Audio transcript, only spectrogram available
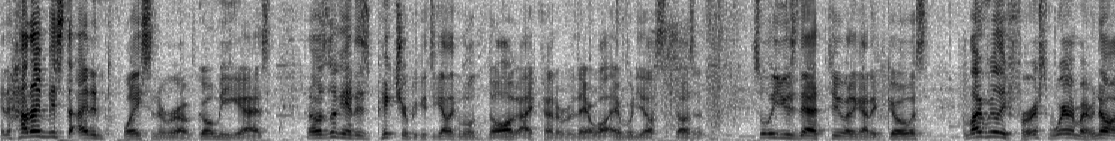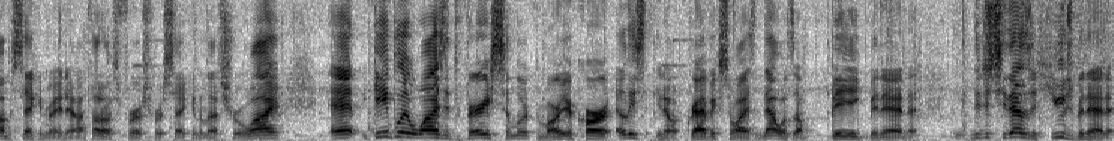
And how did I miss the item twice in a row? Go me, guys. I was looking at his picture because he got like a little dog icon over there while everybody else doesn't. So we'll use that too. And I got a ghost. Am I really first? Where am I? No, I'm second right now. I thought I was first for a second. I'm not sure why. And gameplay-wise, it's very similar to Mario Kart. At least, you know, graphics-wise. And that was a big banana. Did you see that? was a huge banana.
